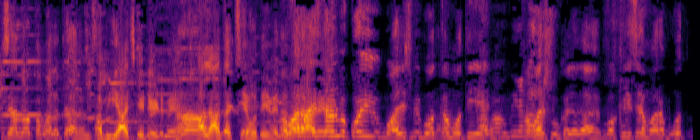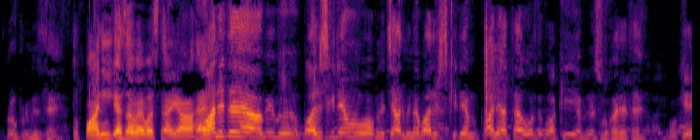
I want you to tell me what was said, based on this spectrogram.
किसान लोग कमा लेते हैं आराम से। अभी आज के डेट में हाँ। हालात अच्छे होते हुए हमारे आ रहे हैं। राजस्थान में कोई बारिश भी बहुत कम होती है। हमारे सूखा ज़्यादा है बकरी से हमारा बहुत प्रॉफिट मिलता है। तो पानी कैसा व्यवस्था है यहाँ है? पानी तो अभी बारिश की टाइम अपने चार महीना बारिश की टाइम पानी आता है और तो बाकी अपने सूखा रहता है। ओके।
